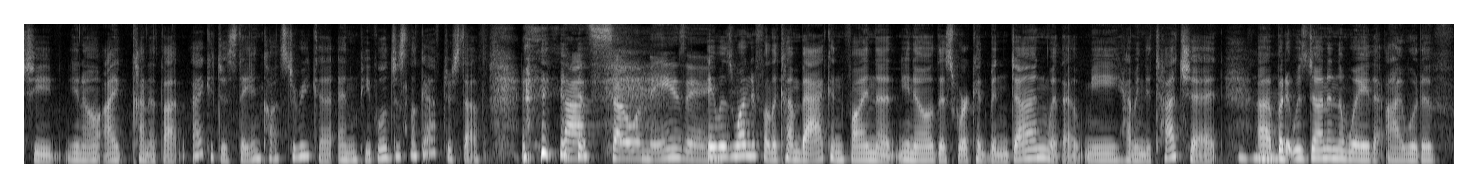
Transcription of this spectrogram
She, you know, I kind of thought I could just stay in Costa Rica and people just look after stuff. That's so amazing. It was wonderful to come back and find that, you know, this work had been done without me having to touch it. Uh, mm-hmm. Uh, but it was done in the way that I would have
